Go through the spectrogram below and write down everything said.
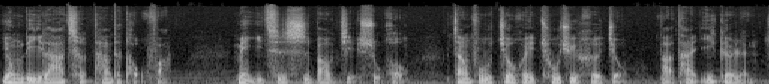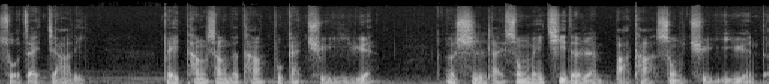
用力拉扯她的头发。每一次施暴结束后，丈夫就会出去喝酒，把她一个人锁在家里。被烫伤的她不敢去医院，而是来送煤气的人把她送去医院的。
